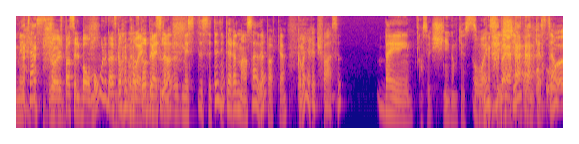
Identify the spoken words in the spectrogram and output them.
mais tiens, je, je pense que c'est le bon mot là, dans ce, dans ouais, ce contexte-là. ben, c'est- mais c'était littéralement ça à Ouais. l'époque. Hein? Comment il aurait pu faire ça? Ben, Ah, c'est chiant comme question. ouais, c'est chiant comme question. Euh,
